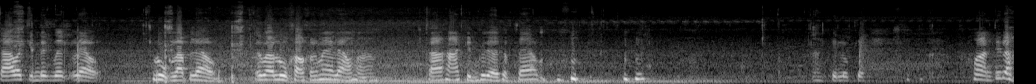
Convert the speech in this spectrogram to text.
กาว่ากินเด็กๆแล้ว ลูกรับแล้วหรือว่าลูกเขาข้างในแล้วฮะกาหากินผู้เดียวแซ่บๆอะกินลูกเลยหวานที่หรอ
